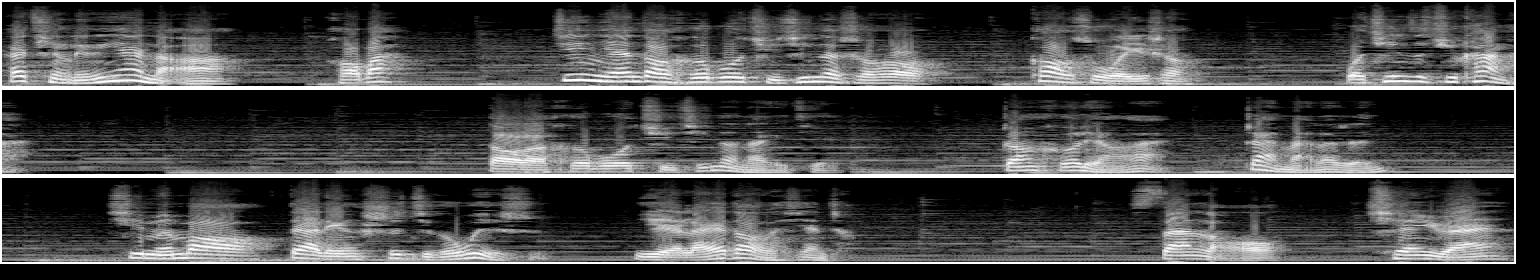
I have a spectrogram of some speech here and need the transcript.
还挺灵验的啊。好吧，今年到河伯娶亲的时候，告诉我一声，我亲自去看看。到了河伯娶亲的那一天，漳河两岸站满了人，西门豹带领十几个卫士也来到了现场。三老、千元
